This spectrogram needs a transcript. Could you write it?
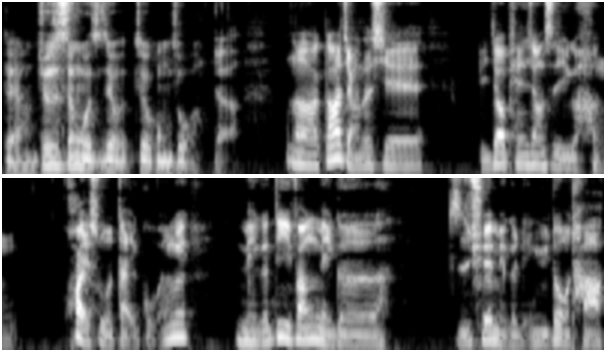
对啊，就是生活只有只有工作。对啊。那刚刚讲这些比较偏向是一个很快速的带过，因为每个地方、每个职缺、每个领域都有它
